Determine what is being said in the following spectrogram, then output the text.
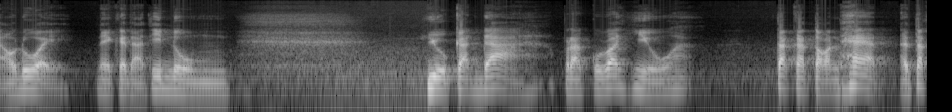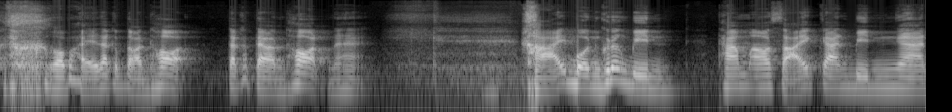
เอาด้วย ในขณะที่หนุ่มยูกันดาปรากฏว่าหิวตะกะตอนแทดตะกะขอไปตะกะตอนทอดตะกะตอนทอดนะฮะขายบนเครื่องบินทำเอาสายการบินงาน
